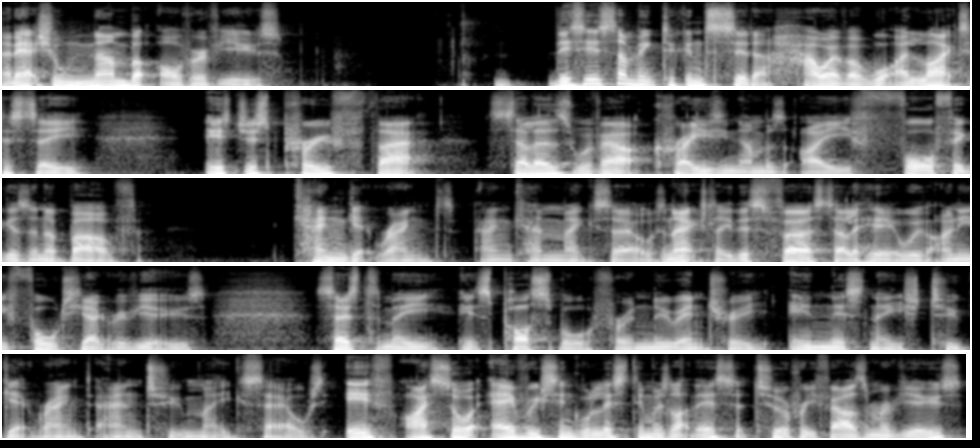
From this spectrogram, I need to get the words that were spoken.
Now the actual number of reviews, this is something to consider. However, what I like to see is just proof that sellers without crazy numbers, i.e., four figures and above, can get ranked and can make sales. And actually, this first seller here with only 48 reviews says to me it's possible for a new entry in this niche to get ranked and to make sales. If I saw every single listing was like this at two or 3,000 reviews,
